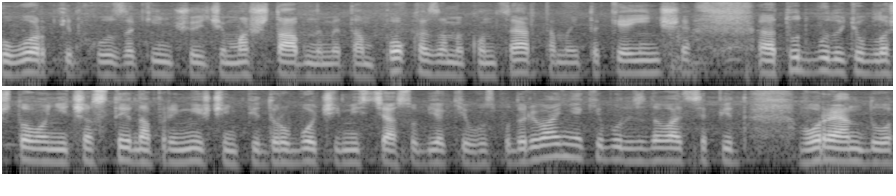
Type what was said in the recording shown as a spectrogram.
коворкінгу, закінчуючи масштабними там показами, концертами і таке інше. Е, Тут будуть облаштовані частина приміщень під робочі місця суб'єктів господарювання, які будуть здаватися під в оренду.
